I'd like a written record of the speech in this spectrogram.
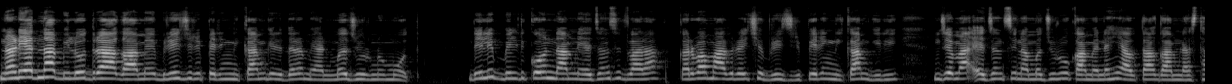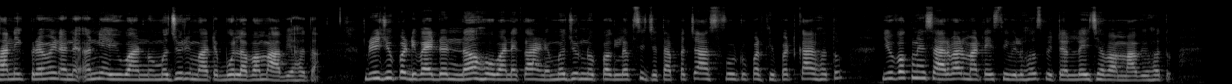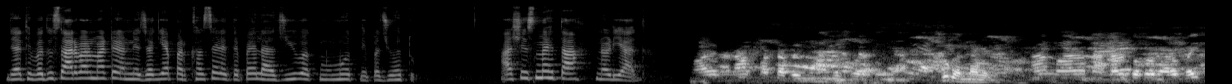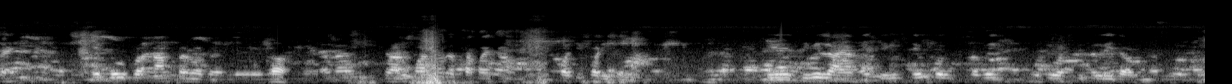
નડિયાદના બિલોદરા ગામે બ્રિજ રિપેરિંગની કામગીરી દરમિયાન મજૂરનું મોત. દિલીપ બિલ્ડકોન નામની એજન્સી દ્વારા કરવામાં આવી રહી છે બ્રિજ રિપેરિંગની કામગીરી, જેમાં એજન્સીના મજૂરો કામે નહીં આવતા ગામના સ્થાનિક પ્રવીણ અને અન્ય યુવાનનો મજૂરી માટે બોલાવવામાં આવ્યા હતા. બ્રિજ ઉપર ડિવાઈડર ન હોવાને કારણે મજૂરનો પગ લપસી જતાં પચાસ ફૂટ ઉપરથી પટકાયો હતો. યુવકને સારવાર માટે સિવિલ હોસ્પિટલ લઈ જવામાં આવ્યો હતો, જ્યાંથી વધુ સારવાર માટે અન્ય જગ્યા પર ખસેડે તે પહેલાં જ યુવકનું મોત નીપજ્યું હતું. આશિષ મહેતા નડિયાદ. મારું નામ પ્રતાપભાઈ મહાદેવ શું ઘટના બની? આ મારા કાકાનો છોકરો મારો ભાઈ થાય એ પુલ પર કામ કરવા ગયો. હા. અને ઝાડુ મારતો સફાઈ કામ પછી પડી ગયો. એ સિવિલ આવ્યા સિવિલ એવું કહ્યું કે ભાઈ મોટી હોસ્પિટલ લઈ જાઓ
